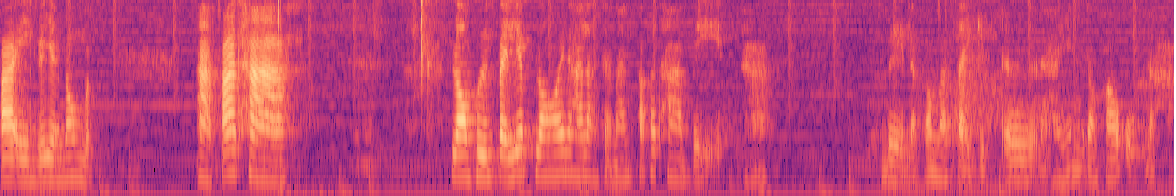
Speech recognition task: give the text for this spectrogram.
ป้าเองก็ยังต้องแบบอะป้าทา รองพื้นไปเรียบร้อยนะคะ หลังจากนั้นพัก็ทาเบสนะคะเบสแล้วก็มาใส่กิตเตอร์นะคะ ยังไม่ต้องเข้าอบนะคะ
